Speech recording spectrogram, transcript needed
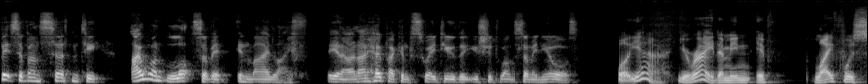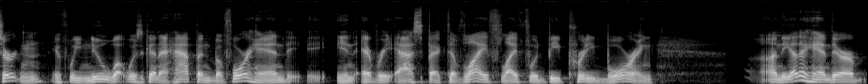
bits of uncertainty. I want lots of it in my life. You know, and I hope I can persuade you that you should want some in yours. Well, yeah, you're right. I mean, if life was certain, if we knew what was going to happen beforehand in every aspect of life, life would be pretty boring. On the other hand, there are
